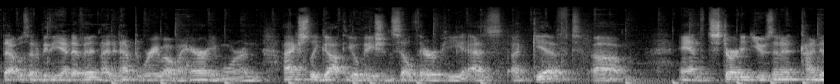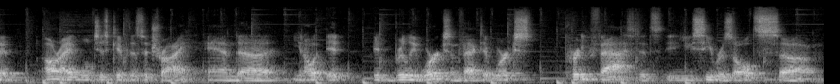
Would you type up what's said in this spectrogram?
that was gonna be the end of it and I didn't have to worry about my hair anymore. And I actually got the Ovation Cell Therapy as a gift um, and started using it kind of, all right, we'll just give this a try. And, uh, you know, it, it really works. In fact, it works pretty fast. It's, you see results, um,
